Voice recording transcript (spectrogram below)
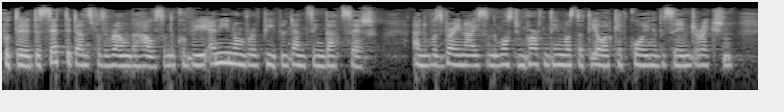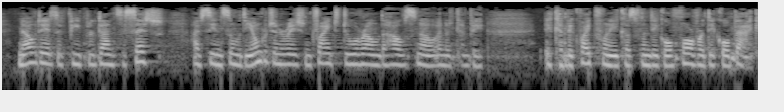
But the, the set they danced was around the house and there could be any number of people dancing that set and it was very nice. And the most important thing was that they all kept going in the same direction. Nowadays, if people dance a set, I've seen some of the younger generation trying to do around the house now, and it can be it can be quite funny because when they go forward, they go back,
